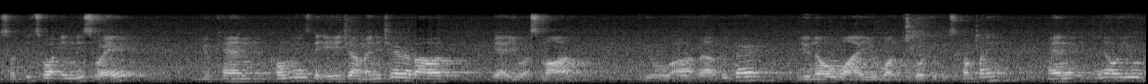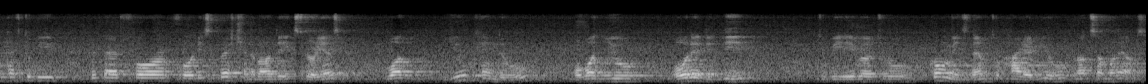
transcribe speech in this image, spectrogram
So this what in this way you can convince the HR manager about yeah you are smart, you are well prepared, you know why you want to go to this company and you know you have to be prepared for, for this question about the experience, what you can do or what you already did to be able to convince them to hire you, not someone else.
